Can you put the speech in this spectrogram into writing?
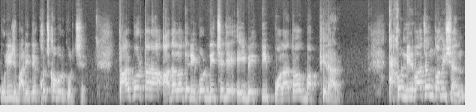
পুলিশ বাড়িতে খোঁজ খবর করছে। তারপর তারা আদালতে রিপোর্ট দিচ্ছে যে এই ব্যক্তি পলাতক বা ফেরার। এখন নির্বাচন কমিশন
